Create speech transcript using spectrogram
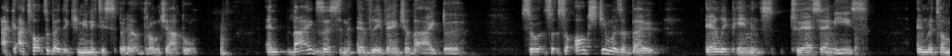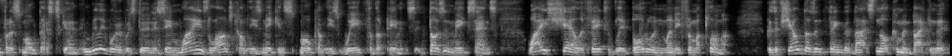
I, I talked about the community spirit of Drumchapel, and that exists in every venture that I do. So, so, so Oxygen was about early payments to SMEs in return for a small discount. And really, what it was doing is saying, why is large companies making small companies wait for their payments? It doesn't make sense. Why is Shell effectively borrowing money from a plumber? Because if Shell doesn't think that that's not coming back in the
